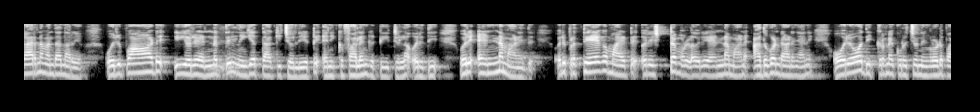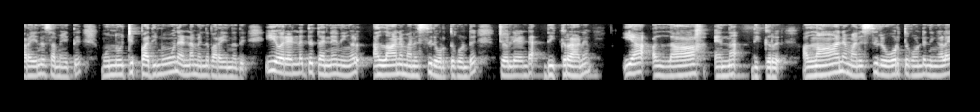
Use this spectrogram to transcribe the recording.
കാരണം എന്താണെന്നറിയോ? ഒരുപാട് ഈ ഒരു എണ്ണത്തിൽ നെയ്യത്താക്കി ചൊല്ലിയിട്ട് എനിക്ക് ഫലം കിട്ടിയിട്ടുള്ള ഒരു ഒരു എണ്ണമാണിത്. ഒരു പ്രത്യേകമായിട്ട് ഒരു ഇഷ്ടമുള്ള ഒരു എണ്ണമാണ്. അതുകൊണ്ടാണ് ഞാൻ ഓരോ ദിക്റിനെ കുറിച്ചും നിങ്ങളോട് പറയുന്ന സമയത്ത് മുന്നൂറ്റി പതിമൂന്ന് എണ്ണം എന്ന് പറയുന്നത്. ഈ ഒരെണ്ണത്തിൽ തന്നെ നിങ്ങൾ അള്ളാനെ മനസ്സിലോർത്തുകൊണ്ട് ചൊല്ലേണ്ട ദിക്റാണ് യാ അല്ലാഹ് എന്ന ദിക്റ് അള്ളാനെ മനസ്സിലോർത്തുകൊണ്ട് നിങ്ങളെ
